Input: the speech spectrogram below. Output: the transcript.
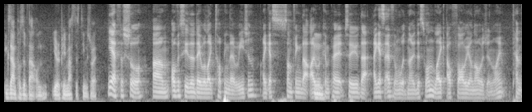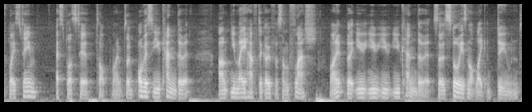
examples of that on European Masters teams, right? Yeah, for sure. Um, obviously, that they were like topping their region. I guess something that I would compare it to that I guess everyone would know this one, like Alphari on Origen, right? Tenth place team, S plus tier top, right? So obviously you can do it. Um, you may have to go for some flash, right? But you you you you can do it. So the story is not like doomed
